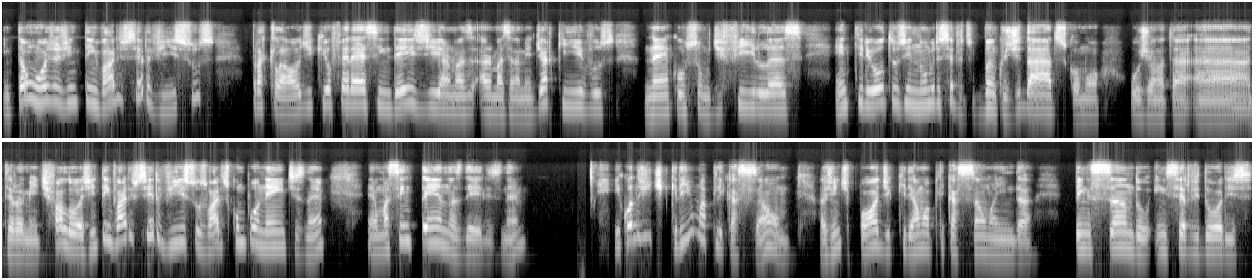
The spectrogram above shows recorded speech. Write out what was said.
Então, hoje a gente tem vários serviços para cloud que oferecem desde armazenamento de arquivos, né, consumo de filas, entre outros inúmeros serviços, bancos de dados, como o Jonathan uh, anteriormente falou. A gente tem vários serviços, vários componentes, né, é umas centenas deles, né. E quando a gente cria uma aplicação, a gente pode criar uma aplicação ainda pensando em servidores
